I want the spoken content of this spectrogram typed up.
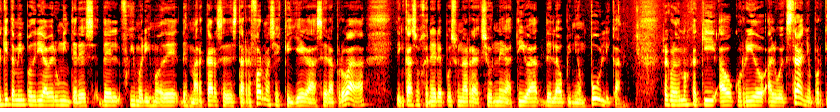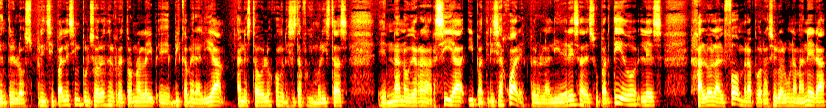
Aquí también podría haber un interés del Fujimorismo de desmarcarse de esta reforma si es que llega a ser aprobada, en caso genere pues una reacción negativa de la opinión pública. Recordemos que aquí ha ocurrido algo extraño porque entre los principales impulsores del retorno a la eh, bicameralidad han estado los congresistas fujimoristas eh, Nano Guerra García y Patricia Juárez, pero la lideresa de su partido les jaló la alfombra, por decirlo de alguna manera,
